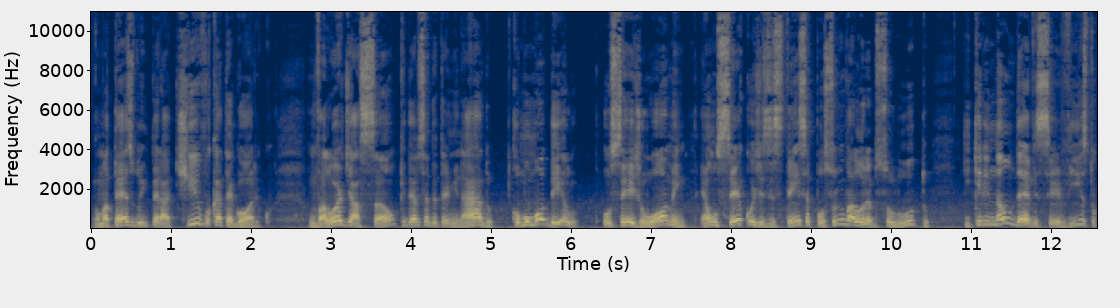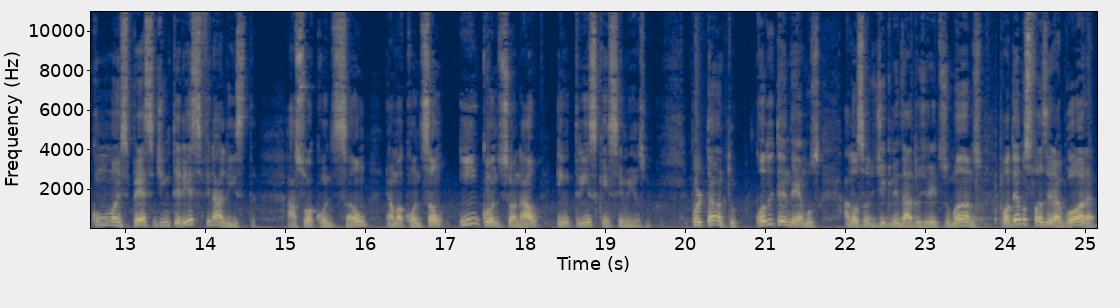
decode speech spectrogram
uma tese do imperativo categórico, um valor de ação que deve ser determinado como modelo. Ou seja, o homem é um ser cuja existência possui um valor absoluto e que ele não deve ser visto como uma espécie de interesse finalista. A sua condição é uma condição incondicional, intrínseca em si mesmo. Portanto, quando entendemos a noção de dignidade dos direitos humanos, podemos fazer agora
